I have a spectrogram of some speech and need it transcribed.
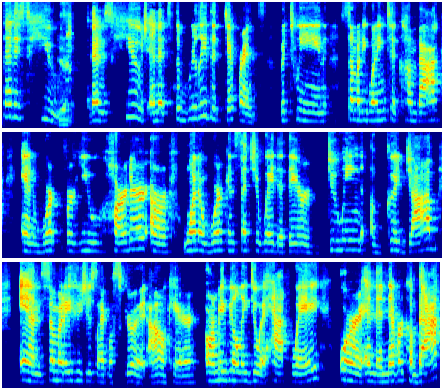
That is huge. Yeah. that is huge. And it's the really the difference between somebody wanting to come back and work for you harder or want to work in such a way that they are doing a good job and somebody who's just like well screw it i don't care or maybe only do it halfway or and then never come back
